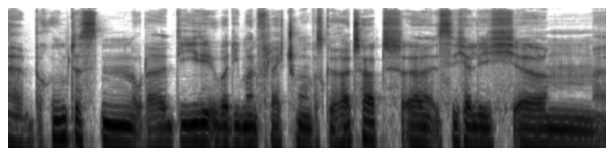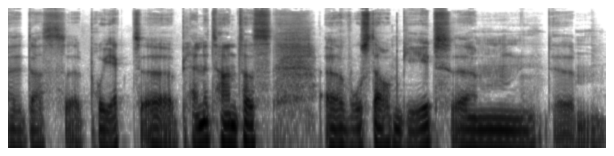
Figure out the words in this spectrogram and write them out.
äh, berühmtesten oder die, über die man vielleicht schon mal was gehört hat, äh, ist sicherlich ähm, äh, das äh, Projekt äh, Planet Hunters, äh, wo es darum geht, ähm, ähm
